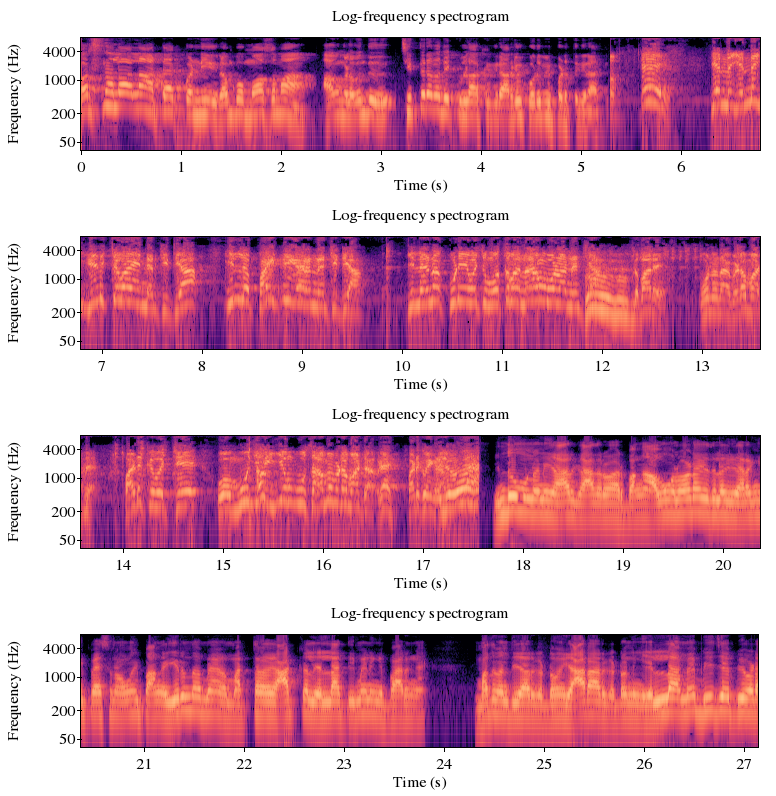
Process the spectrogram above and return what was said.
பர்சனலா எல்லாம் அட்டாக் பண்ணி ரொம்ப மோசமா அவங்கள வந்து சித்திரவதைக்குள்ளாக்குகிறார்கள் கொடுமைப்படுத்துகிறார்கள். டேய் என்ன என்ன இடிச்சவா நினைச்சிட்டியா? இல்ல பைத்தியக்காரன் நினைச்சிட்டியா? இல்லன்னா குடிய வச்சு மொத்தமா நான் போலாம் நினைச்சியா இந்த பாரு உன்னை நான் விட மாட்டேன். படுக்க வச்சு உன் மூஞ்சில ஈயம் பூசாம விட மாட்டேன். டேய், படுக்க வைங்க. இந்து முன்னணி யாருக்கு ஆதரவாக இருப்பாங்க? அவங்களோட இதில் இறங்கி பேசினவங்க இப்போ அங்கே இருந்த மற்ற ஆட்கள் எல்லாத்தையுமே நீங்கள் பாருங்கள் மதுவந்தியாக இருக்கட்டும் யாராக இருக்கட்டும் நீங்கள் எல்லாமே பிஜேபியோட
